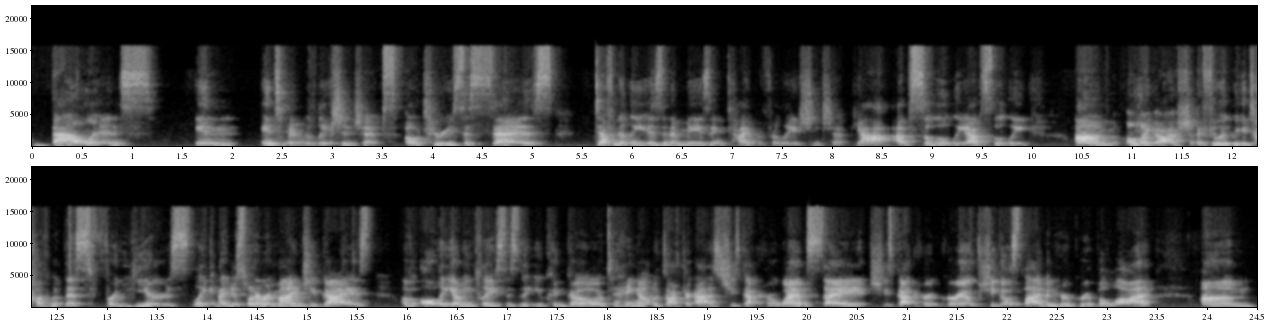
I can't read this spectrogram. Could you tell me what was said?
balance in intimate relationships. Oh, Teresa says definitely is an amazing type of relationship. Yeah, absolutely. Absolutely. Um, oh my gosh, I feel like we could talk about this for years. Like, I just want to remind you guys of all the yummy places that you can go to hang out with Dr. S. She's got her website, she's got her group. She goes live in her group a lot. Um,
